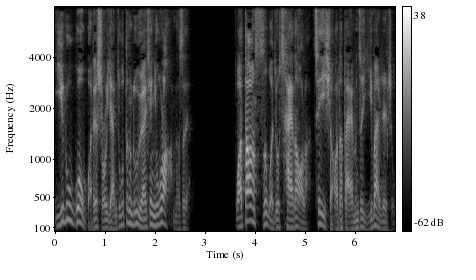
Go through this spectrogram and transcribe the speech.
一路过我的时候，眼珠瞪溜圆，像牛懒子似的。我当时我就猜到了，这小子百分之一万认识我，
